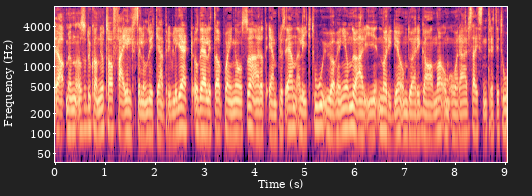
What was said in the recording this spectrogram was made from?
Ja, men altså, du kan jo ta feil selv om du ikke er privilegert. Og det er litt av poenget også, er at én pluss én er lik to, uavhengig om du er i Norge, om du er i Ghana, om året er 1632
